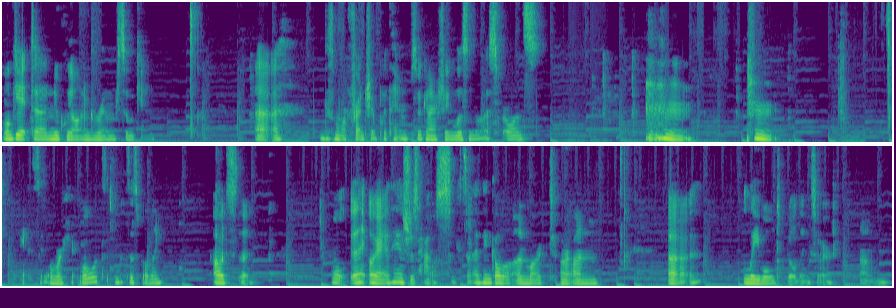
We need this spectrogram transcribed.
we'll get uh, Nucleon groomed so we can, uh, get some more friendship with him, so he can actually listen to us for once. okay, so over here. Well, what's what's this building? Oh, it's the. Well, okay, I think it's just house. I think all the unmarked or un, uh, labeled buildings are, um,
